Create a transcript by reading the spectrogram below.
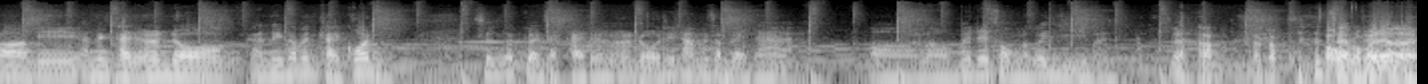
ก็มีอันหนึงไข่ทอร์นาโด อันนี้ก็เป็นไข่ข้น ซึ่งก็เกิดจากไข่ทอร์นาโดที่ทำไม่สำเร็จนะฮะพอเราไม่ได้ส่งเราก็ยีมันครับ แล้วก็โปะลงไปได้เลย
